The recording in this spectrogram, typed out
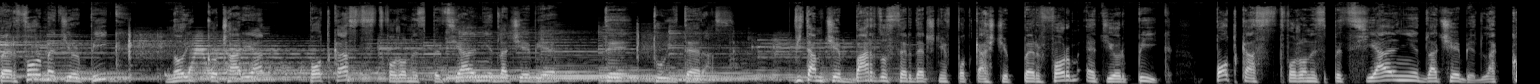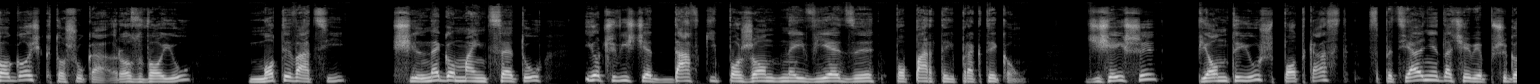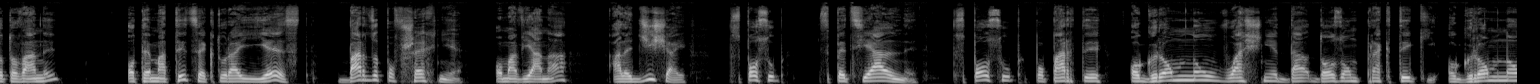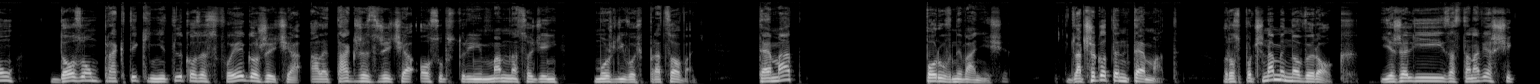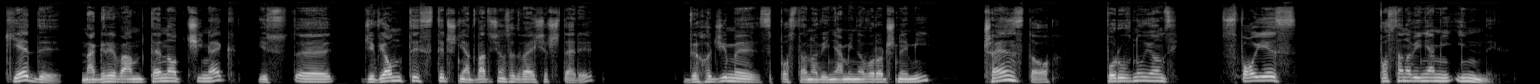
Perform at Your Peak, Norik Koczarian, podcast stworzony specjalnie dla Ciebie, Ty, tu i teraz. Witam Cię bardzo serdecznie w podcaście Perform at Your Peak. Podcast stworzony specjalnie dla Ciebie, dla kogoś, kto szuka rozwoju, motywacji, silnego mindsetu i oczywiście dawki porządnej wiedzy popartej praktyką. Dzisiejszy, piąty już podcast specjalnie dla Ciebie przygotowany o tematyce, która jest bardzo powszechnie omawiana, ale dzisiaj w sposób specjalny, w sposób poparty ogromną właśnie dozą praktyki, ogromną dozą praktyki nie tylko ze swojego życia, ale także z życia osób, z którymi mam na co dzień możliwość pracować. Temat porównywanie się. Dlaczego ten temat? Rozpoczynamy nowy rok. Jeżeli zastanawiasz się, kiedy nagrywam ten odcinek, jest 9 e, stycznia 2024. Wychodzimy z postanowieniami noworocznymi, często porównując swoje z postanowieniami innych.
